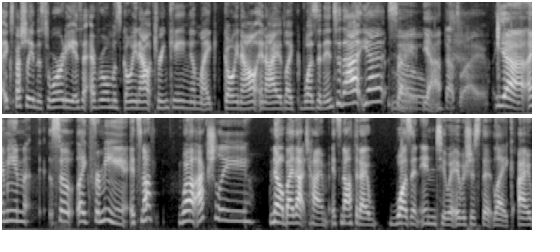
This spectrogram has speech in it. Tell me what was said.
especially in the sorority is that everyone was going out drinking and like going out and I like wasn't into that yet. So right. Yeah. That's why. Yeah. I mean, so like for me, it's not well, actually no, by that time, it's not that I wasn't into it. It was just that like I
